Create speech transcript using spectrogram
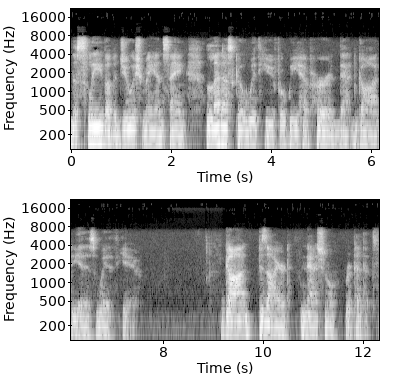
the sleeve of a Jewish man saying let us go with you for we have heard that God is with you God desired national repentance.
